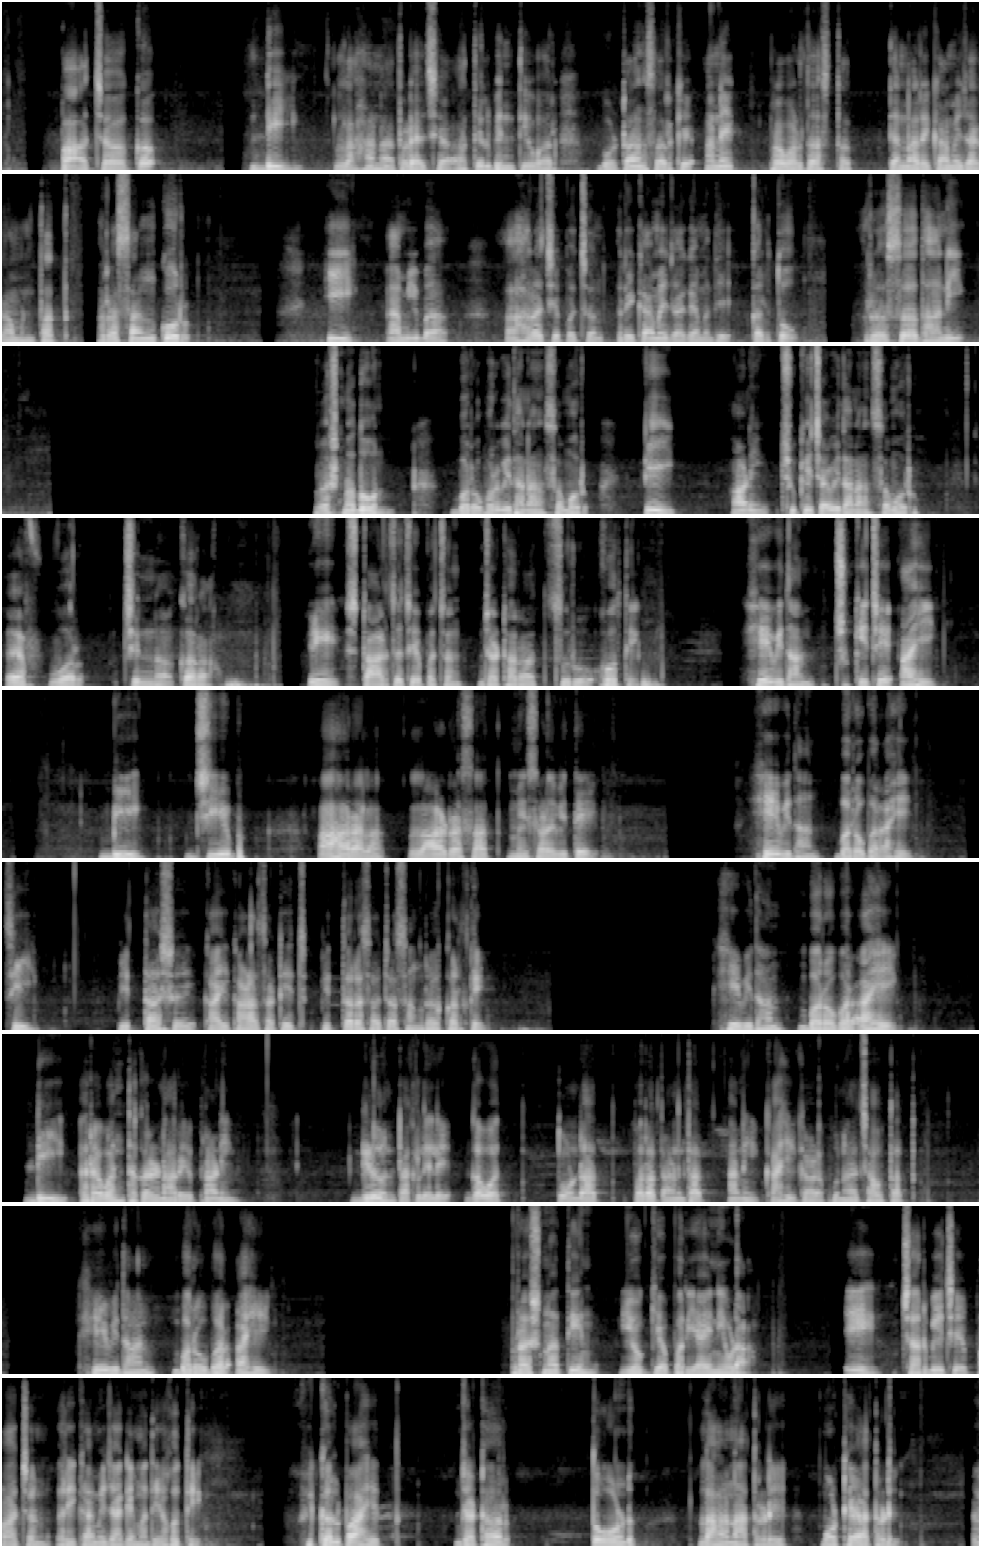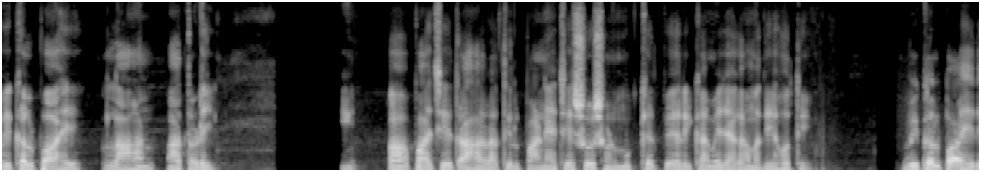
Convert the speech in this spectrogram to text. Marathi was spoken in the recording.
पाचक. डी लहान आतड्याच्या आतील भिंतीवर बोटांसारखे अनेक प्रवर्ध असतात. त्यांना रिकामी जागा म्हणतात. रसांकुर. E. ई आमिबा आहाराचे पचन रिकामे जागेमध्ये करतो. रसधानी. प्रश्न दोन. बरोबर विधानांसमोर टी आणि चुकीच्या विधानांसमोर एफ वर चिन्ह करा. ए स्टार्चचे पचन जठरात सुरू होते. हे विधान चुकीचे आहे. बी जीभ आहाराला लाळ रसात मिसळविते. हे विधान बरोबर आहे. सी पित्ताशय काही काळासाठीच पित्तरसाचा संग्रह करते. हे विधान बरोबर आहे. डी. रवंथ करणारे प्राणी गिळून टाकलेले गवत तोंडात परत आणतात आणि काही काळ पुन्हा चावतात. हे विधान बरोबर आहे. प्रश्न तीन. योग्य पर्याय निवडा. ए. चरबीचे पाचन रिकामी जागेमध्ये होते. विकल्प आहेत जठर तोंड लहान आतडे मोठे आतडे. विकल्प आहे लहान आतडे. अपाचित आहारातील पाण्याचे शोषण मुख्यत्वे रिकामे जागामध्ये होते. विकल्प आहेत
